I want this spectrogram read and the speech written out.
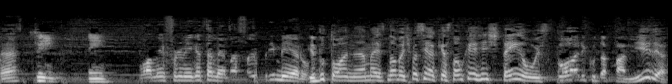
né? Sim, sim. O Homem-Formiga também, mas foi o primeiro. E do Tony, né? Mas não, mas tipo assim, a questão que a gente tem, o histórico da família,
